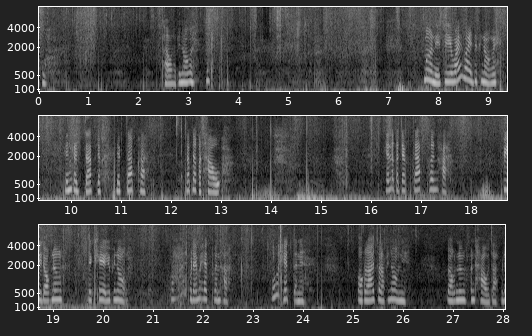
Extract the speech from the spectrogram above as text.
โอ้เท่าแล้วพี่น้องเอ้ยมือนี่ตีไว้ไว้จ้ะพี่น้องเอ้ยเห็นกันจับอยากอยากจับค่ะ จับแล้วก็เท่าเห็นแล้วก็จับจับเพิ่นค่ะปีดอกหนึงเตเคอยู่พี่น้อง ว้ายผู้ใดมาเฮ็ดเพิ่นค่ะโอ้เฮ็ดอันนี้ออกร้ายตัวละพี่น้องนี่ดอกหนึ่งเพิ่นเถาจ้ะผู้ใด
